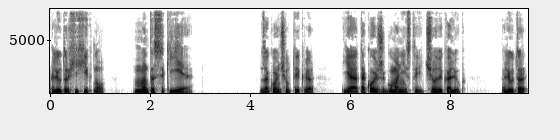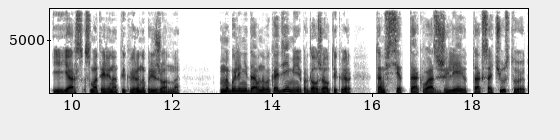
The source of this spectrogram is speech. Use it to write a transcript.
Лютер хихикнул. Монтесекье, закончил Тыквер. Я такой же гуманист и человеколюб. Лютер и Ярс смотрели на Тыквера напряженно. «Мы были недавно в академии», — продолжал Тыквер, — там все так вас жалеют, так сочувствуют».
